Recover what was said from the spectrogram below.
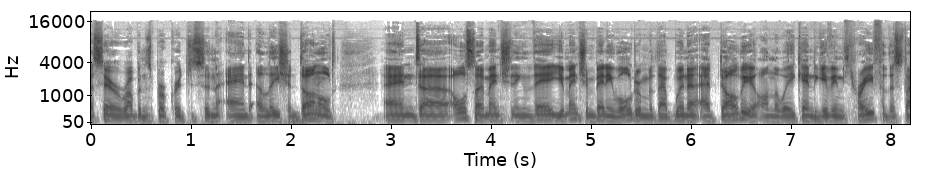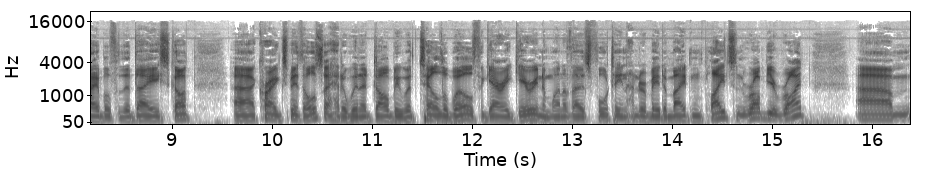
Sarah Robbins, Brooke Richardson, and Alicia Donald. And uh, also mentioning there, you mentioned Benny Waldron with that winner at Dalby on the weekend to give him three for the stable for the day, Scott. Uh, Craig Smith also had a win at Dalby with Tell the World for Gary Gearing in one of those 1400 metre maiden plates. And Rob, you're right. Um,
